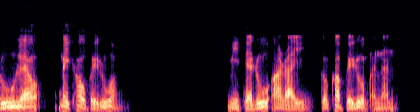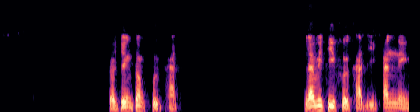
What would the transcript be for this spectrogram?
รู้แล้วไม่เข้าไปร่วม มีแต่รู้อะไรก็เข้าไปร่วมอันนั้น เราจึงต้องฝึกหัด และวิธีฝึกหัดอีกอันหนึ่ง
